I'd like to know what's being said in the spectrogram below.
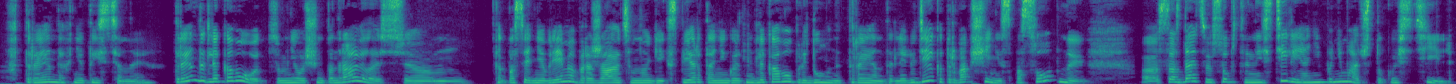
в трендах нет истины. Тренды для кого? Вот мне очень понравилось. Как в последнее время выражаются многие эксперты, они говорят, ну для кого придуманы тренды? Для людей, которые вообще не способны э, создать свой собственный стиль, и они понимают, что такое стиль.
